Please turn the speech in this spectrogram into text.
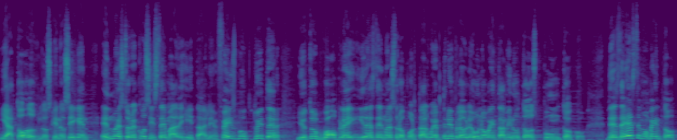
y a todos los que nos siguen en nuestro ecosistema digital en Facebook, Twitter, YouTube, Wallplay y desde nuestro portal web www.90minutos.co. Desde este momento,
